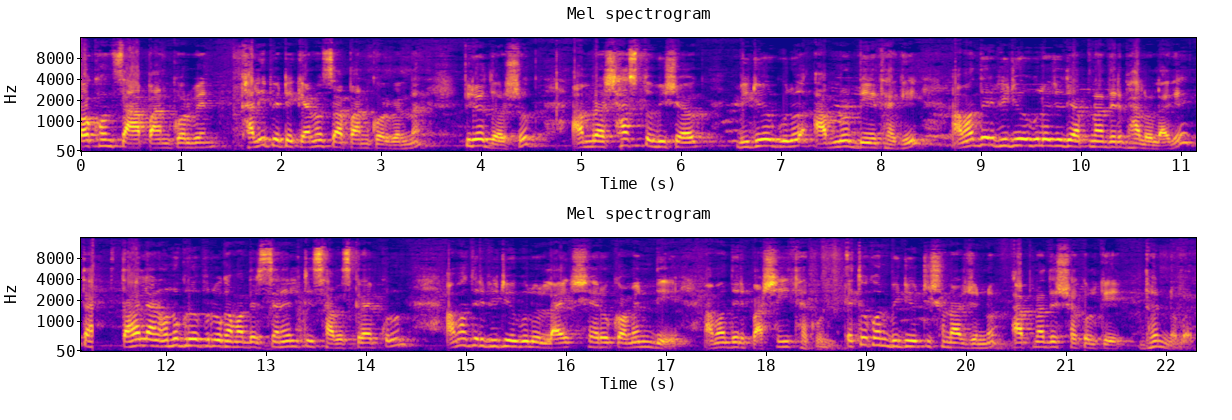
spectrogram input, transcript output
কখন চা পান করবেন, খালি পেটে কেন চা পান করবেন না। প্রিয় দর্শক, আমরা স্বাস্থ্য বিষয়ক ভিডিওগুলো আপলোড দিয়ে থাকি। আমাদের ভিডিওগুলো যদি আপনাদের ভালো লাগে, তা তাহলে অনুগ্রহপূর্বক আমাদের চ্যানেলটি সাবস্ক্রাইব করুন, আমাদের ভিডিওগুলো লাইক, শেয়ার ও কমেন্ট দিয়ে আমাদের পাশেই থাকুন। এতক্ষণ ভিডিওটি শোনার জন্য আপনাদের সকলকে ধন্যবাদ।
